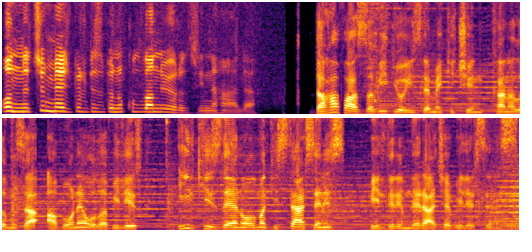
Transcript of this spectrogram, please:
Onun için mecbur biz bunu kullanıyoruz yine hala. Daha fazla video izlemek için kanalımıza abone olabilir, ilk izleyen olmak isterseniz bildirimleri açabilirsiniz.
